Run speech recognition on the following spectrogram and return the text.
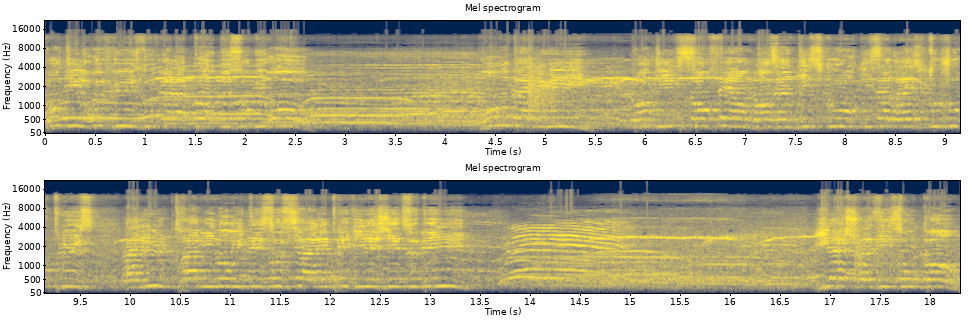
quand il refuse d'ouvrir la porte de son bureau. Honte à lui quand il s'enferme dans un discours qui s'adresse toujours plus à l'ultra-minorité sociale et privilégiée de ce pays. Il a choisi son camp,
